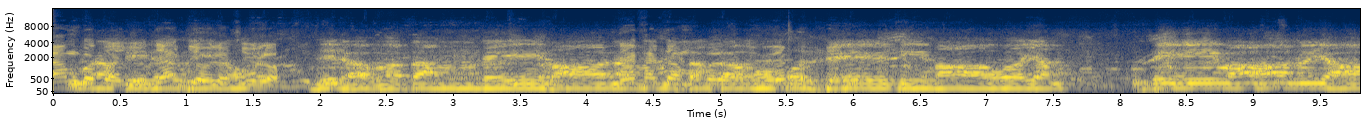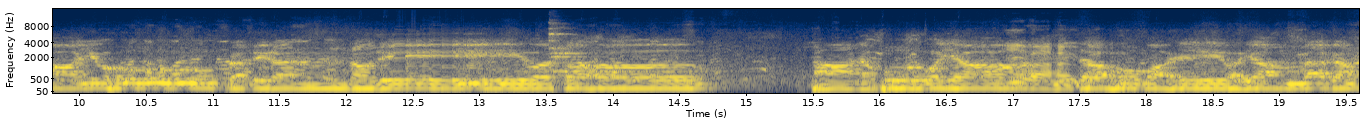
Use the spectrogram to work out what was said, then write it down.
આમ ગોતવા ગયો ઓલો શિવલો દેખાય દેવાનયાયુઃ પ્રતિરન્નો દેવસઃ સ્નાનપૂર્વયા વિદહુમહે વયં નગં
